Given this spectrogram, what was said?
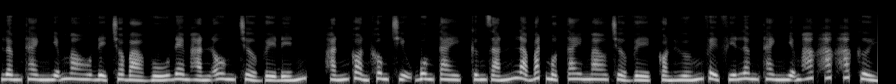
Lâm Thanh Nhiễm mau để cho bà vú đem hắn ôm trở về đến, hắn còn không chịu buông tay, cứng rắn là bắt một tay mau trở về còn hướng về phía Lâm Thanh Nhiễm hắc hắc hắc cười,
